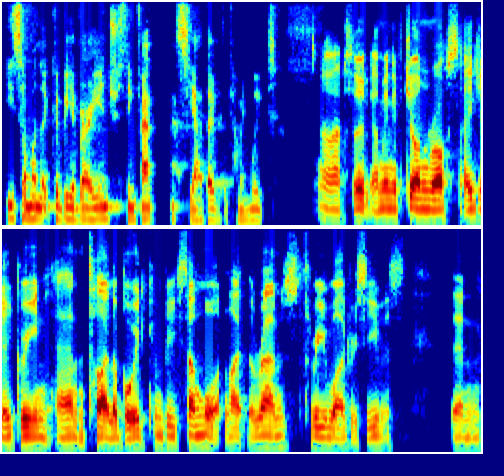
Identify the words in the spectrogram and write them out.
he's someone that could be a very interesting fantasy ad over the coming weeks. Oh, absolutely. I mean, if John Ross, AJ Green, and Tyler Boyd can be somewhat like the Rams' three wide receivers, then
